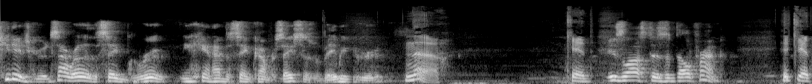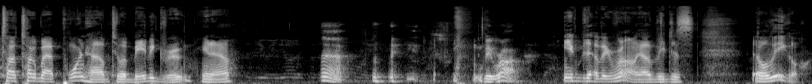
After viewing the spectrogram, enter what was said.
Teenage Groot. It's not really the same Groot. You can't have the same conversations with Baby Groot. No. Can't. He's lost his adult friend. He can't talk talk about Pornhub to a baby Groot. You know. Huh. be wrong. That'd be wrong. That'd be just illegal.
